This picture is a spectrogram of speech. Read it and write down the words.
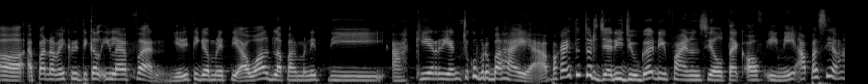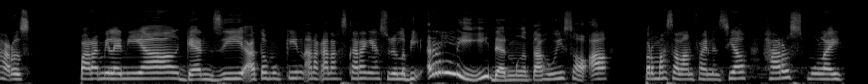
uh, apa namanya critical eleven. Jadi tiga menit di awal, 8 menit di akhir yang cukup berbahaya. Apakah itu terjadi juga di financial take off ini? Apa sih yang harus para milenial, Gen Z atau mungkin anak-anak sekarang yang sudah lebih early dan mengetahui soal permasalahan finansial harus mulai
